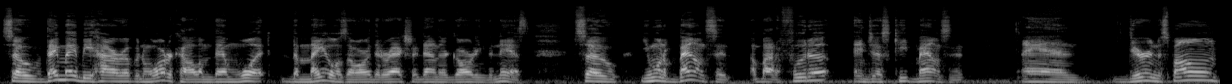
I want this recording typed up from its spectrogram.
So they may be higher up in the water column than what the males are that are actually down there guarding the nest. So you want to bounce it about a foot up and just keep bouncing it. And during the spawn,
